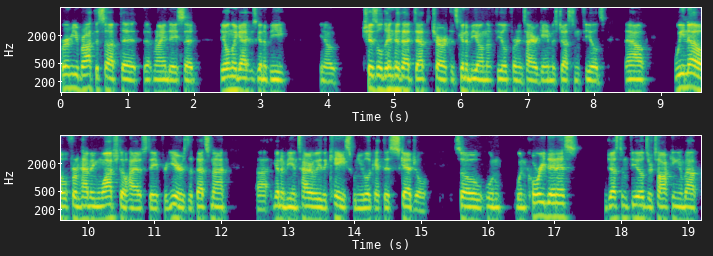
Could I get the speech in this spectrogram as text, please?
Berm, you brought this up that, that Ryan Day said the only guy who's going to be, you know, chiseled into that depth chart that's going to be on the field for an entire game is Justin Fields. Now, we know from having watched Ohio State for years that that's not uh, going to be entirely the case when you look at this schedule. So when when Corey Dennis, and Justin Fields are talking about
